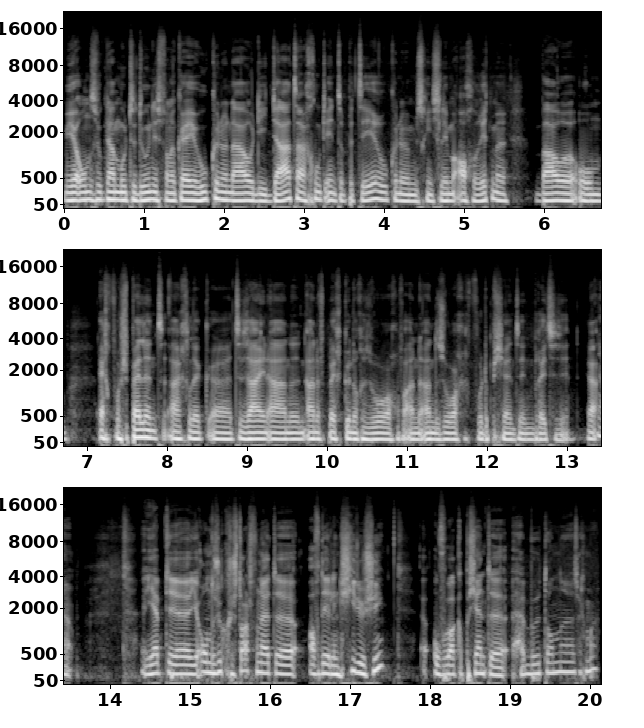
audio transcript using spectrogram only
meer onderzoek naar moeten doen. Is van oké, hoe kunnen we nou die data goed interpreteren? Hoe kunnen we misschien slimme algoritmen bouwen om echt voorspellend eigenlijk eh, te zijn aan de, aan de verpleegkundige zorg of aan, aan de zorg voor de patiënt in de breedste zin. Ja. Ja. Je hebt eh, je onderzoek gestart vanuit de afdeling chirurgie. Over welke patiënten hebben we het dan, zeg maar?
